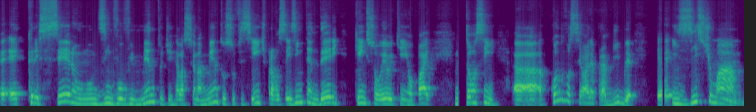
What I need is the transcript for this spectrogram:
é, é, cresceram num desenvolvimento de relacionamento suficiente para vocês entenderem quem sou eu e quem é o Pai. Então, assim, a, a, quando você olha para a Bíblia, é, existe uma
